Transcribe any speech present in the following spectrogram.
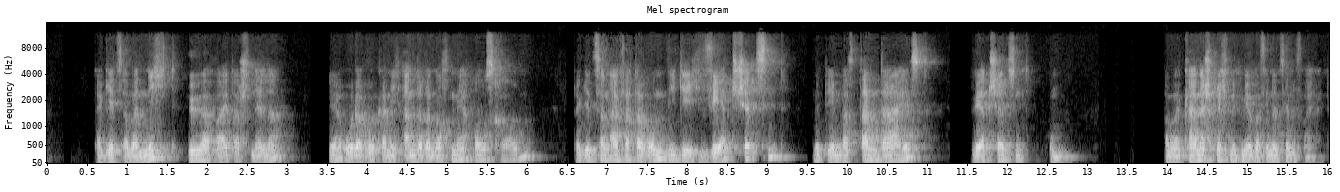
Da geht es aber nicht höher, weiter, schneller. Ja, oder wo kann ich andere noch mehr ausrauben? Da geht es dann einfach darum, wie gehe ich wertschätzend mit dem, was dann da ist, wertschätzend um. Aber keiner spricht mit mir über finanzielle Freiheit.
